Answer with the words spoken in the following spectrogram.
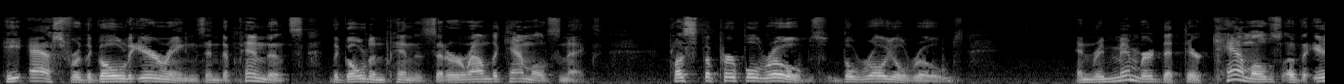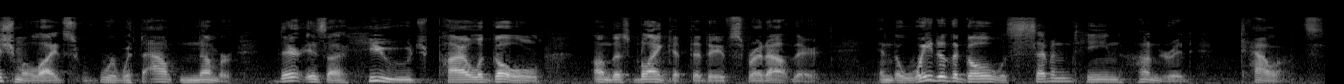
He asks for the gold earrings and the pendants, the golden pendants that are around the camel's necks, plus the purple robes, the royal robes and remembered that their camels of the Ishmaelites were without number. There is a huge pile of gold on this blanket that they've spread out there. And the weight of the gold was 1,700 talents.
